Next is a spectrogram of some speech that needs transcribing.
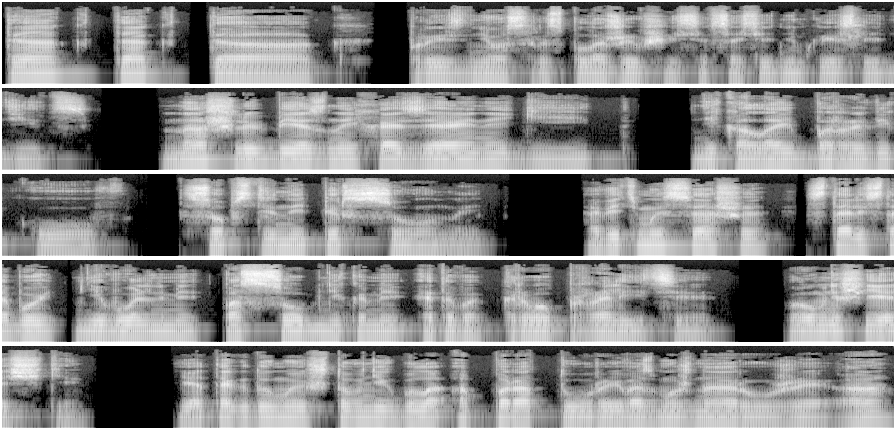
«Так, так, так», — произнес расположившийся в соседнем кресле Диц. «Наш любезный хозяин и гид, Николай Боровиков, собственной персоной. А ведь мы, Саша, стали с тобой невольными пособниками этого кровопролития. Помнишь ящики? Я так думаю, что в них была аппаратура и, возможно, оружие, а?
